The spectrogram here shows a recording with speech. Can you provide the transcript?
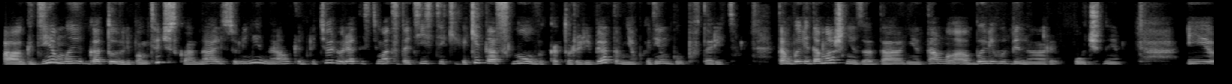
а, где мы готовили по математическому анализу, линейной алгебре, теорию вероятности, мат статистики, какие-то основы, которые ребятам необходимо было повторить. Там были домашние задания, там а, были вебинары очные. И,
